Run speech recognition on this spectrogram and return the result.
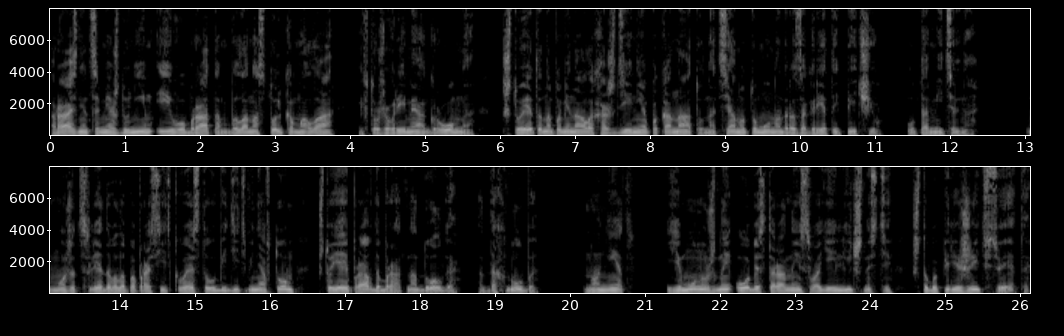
Разница между ним и его братом была настолько мала и в то же время огромна, что это напоминало хождение по канату, натянутому над разогретой печью. Утомительно. Может, следовало попросить Квеста убедить меня в том, что я и правда, брат, надолго. Отдохнул бы. Но нет. Ему нужны обе стороны своей личности, чтобы пережить все это.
